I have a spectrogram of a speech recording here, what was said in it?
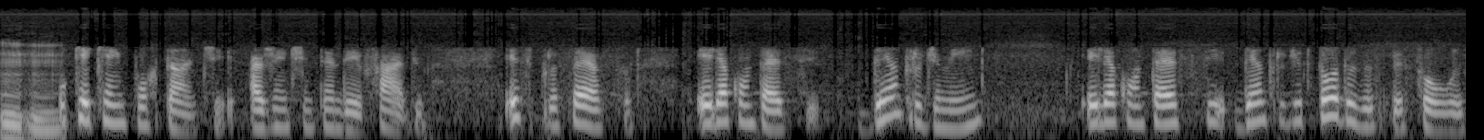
Uhum. O que, que é importante a gente entender, Fábio? Esse processo, ele acontece dentro de mim, ele acontece dentro de todas as pessoas.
